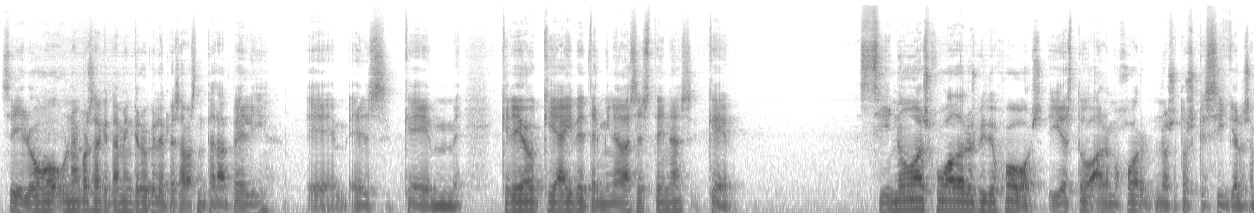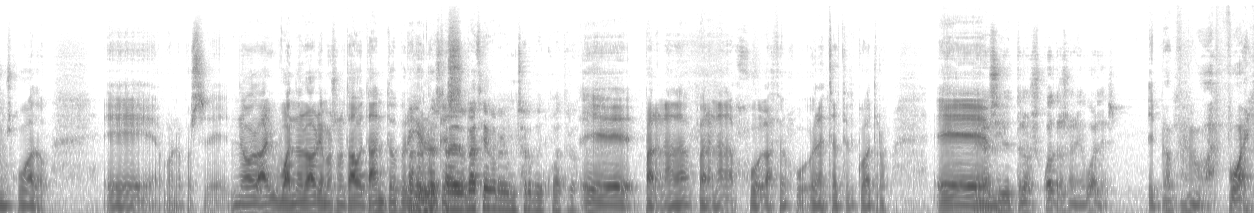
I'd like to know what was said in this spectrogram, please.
Sí, luego una cosa que también creo que le pesa bastante a la peli eh, es que mm, creo que hay determinadas escenas que si no has jugado a los videojuegos, y esto a lo mejor nosotros que sí que los hemos jugado, eh, bueno, pues eh, no, igual no lo habríamos notado tanto, pero Para yo lo que... es- desgracia con el Uncharted 4. eh, para nada, para nada, juegazo el juego, el Uncharted 4. Eh, Pero si los cuatro son iguales. Bueno,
